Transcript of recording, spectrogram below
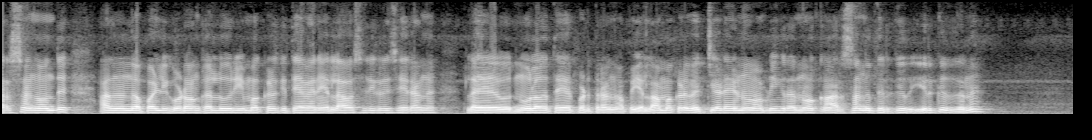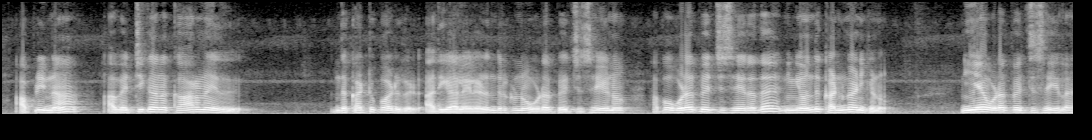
அரசாங்கம் வந்து அங்கங்கே பள்ளிக்கூடம் கல்லூரி மக்களுக்கு தேவையான எல்லா வசதிகளையும் செய்கிறாங்க இல்லை நூலகத்தை ஏற்படுத்துகிறாங்க அப்போ எல்லா மக்களும் வெற்றி அடையணும் அப்படிங்கிற நோக்கம் அரசாங்கத்துக்கு இருக்குது இருக்குது தானே? அப்படின்னா வெற்றிக்கான காரணம் இது இந்த கட்டுப்பாடுகள். அதிகாலையில் எழுந்திருக்கணும் உடற்பயிற்சி செய்யணும். அப்போ உடற்பயிற்சி செய்கிறத நீங்கள் வந்து கண்காணிக்கணும். நீ ஏன் உடற்பயிற்சி செய்யலை?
